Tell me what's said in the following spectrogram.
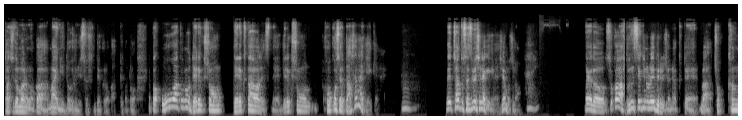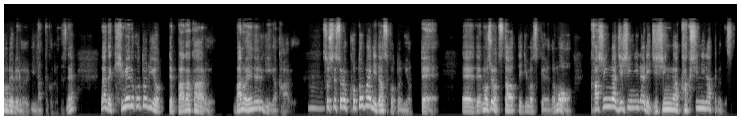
立ち止まるのか、前にどういうふうに進んでいくのかっていうことを、やっぱ大枠のディレクション、ディレクターはですね、ディレクション、方向性を出さなきゃいけない。うん。で、ちゃんと説明しなきゃいけないですよ、もちろん。はい。だけど、そこは分析のレベルじゃなくて、まあ直感のレベルになってくるんですね。なんで決めることによって場が変わる。場のエネルギーが変わる。うん。そしてそれを言葉に出すことによって、えーで、もちろん伝わっていきますけれども、過信が自信になり、自信が確信になってくるんです。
